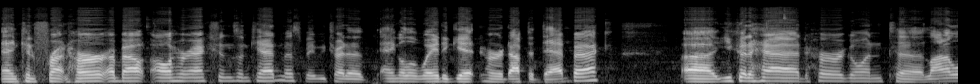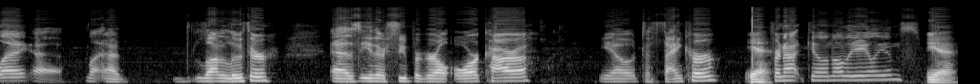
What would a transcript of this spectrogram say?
and confront her about all her actions in Cadmus. Maybe try to angle a way to get her adopted dad back. Uh, you could have had her going to Lana Lang, uh, uh, Lana Luthor as either Supergirl or Kara, you know, to thank her Yeah, for not killing all the aliens. yeah,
